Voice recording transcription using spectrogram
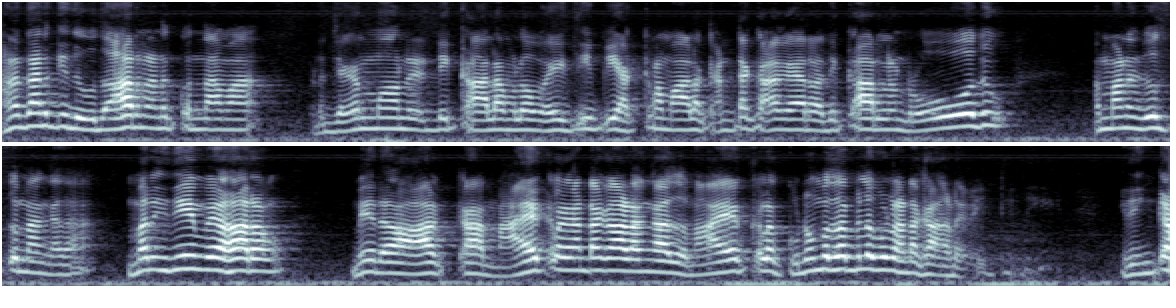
అనడానికి ఇది ఉదాహరణ అనుకుందామా? ఇప్పుడు జగన్మోహన్ రెడ్డి కాలంలో వైసీపీ అక్రమాల కంట కాగారు అధికారులను రోజు మనం చూస్తున్నాం కదా. మరి ఇదేం వ్యవహారం? మీరు ఆ- నాయకుల నాయకుల కంటకావడం కాదు నాయకుల కుటుంబ సభ్యులు కూడా అంటకావడం ఏంటిది ఇది ఇంకా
